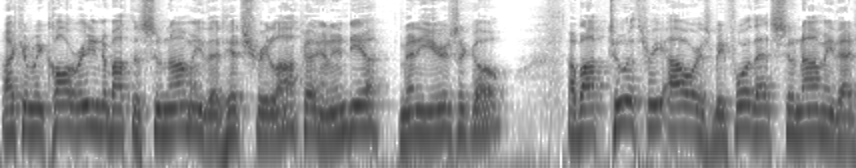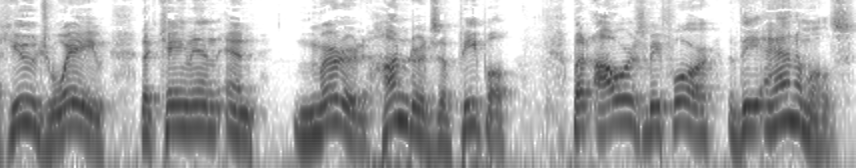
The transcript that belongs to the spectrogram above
I can recall reading about the tsunami that hit Sri Lanka and India many years ago. About two or three hours before that tsunami, that huge wave that came in and murdered hundreds of people. But hours before, the animals,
